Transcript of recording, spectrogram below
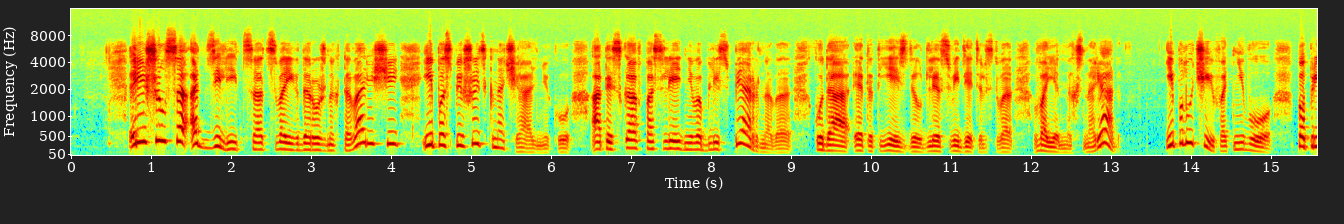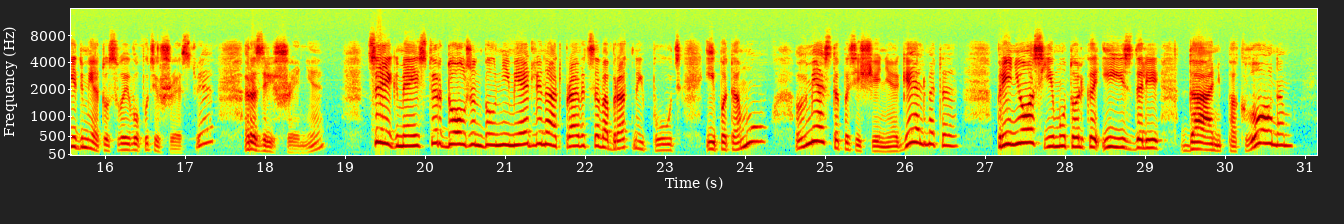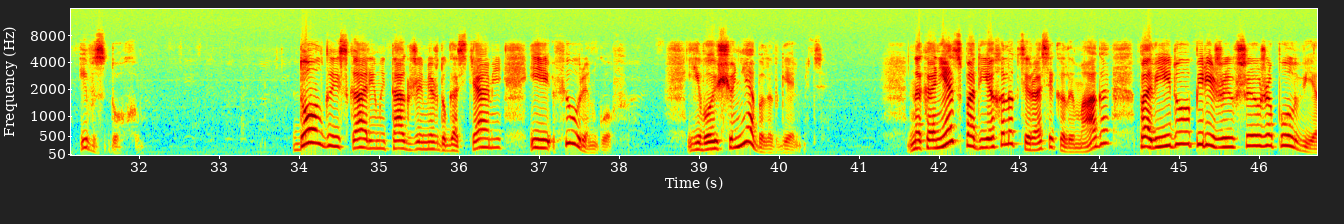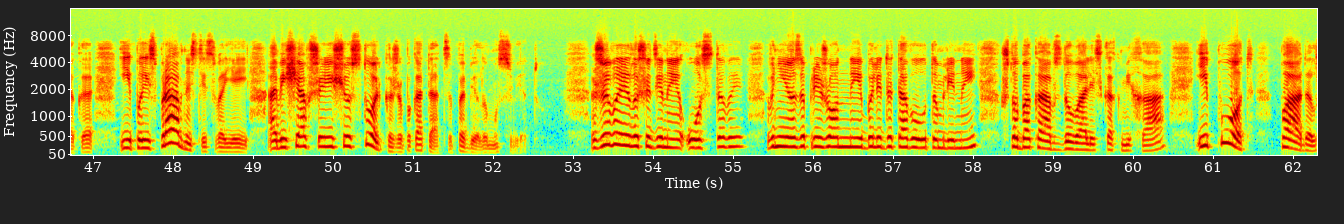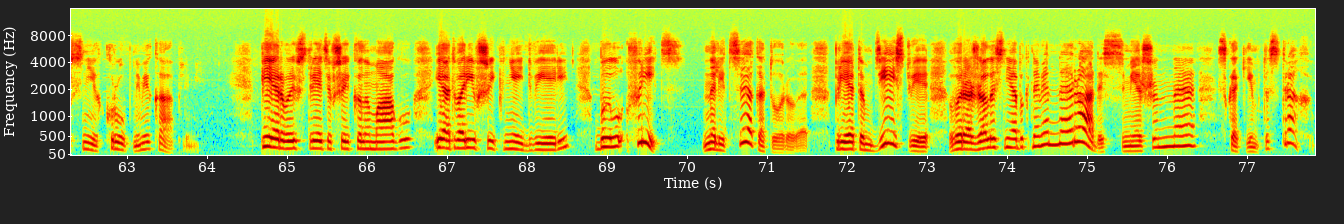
решился отделиться от своих дорожных товарищей и поспешить к начальнику, отыскав последнего Блисперного, куда этот ездил для свидетельства военных снарядов, и получив от него по предмету своего путешествия разрешение – Цейгмейстер должен был немедленно отправиться в обратный путь, и потому вместо посещения Гельмета принес ему только издали дань поклонам и вздохам. Долго искали мы также между гостями и Фюрингов. Его еще не было в Гельмете. Наконец подъехала к террасе Колымага, по виду пережившая уже полвека и по исправности своей обещавшая еще столько же покататься по белому свету. Живые лошадиные остовы, в нее запряженные, были до того утомлены, что бока вздувались, как меха, и пот падал с них крупными каплями. Первый, встретивший Колымагу и отворивший к ней двери, был Фриц, на лице которого при этом действии выражалась необыкновенная радость, смешанная с каким-то страхом.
